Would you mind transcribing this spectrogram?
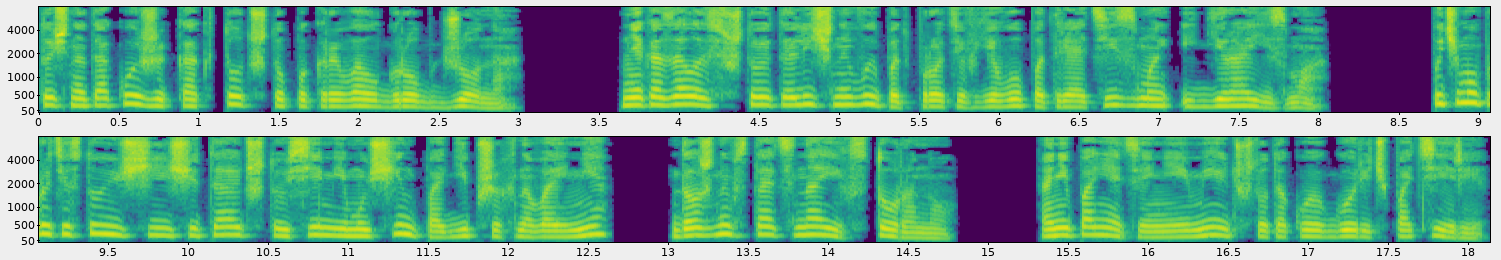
точно такой же, как тот, что покрывал гроб Джона. Мне казалось, что это личный выпад против его патриотизма и героизма. Почему протестующие считают, что семьи мужчин, погибших на войне, должны встать на их сторону? Они понятия не имеют, что такое горечь потери.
